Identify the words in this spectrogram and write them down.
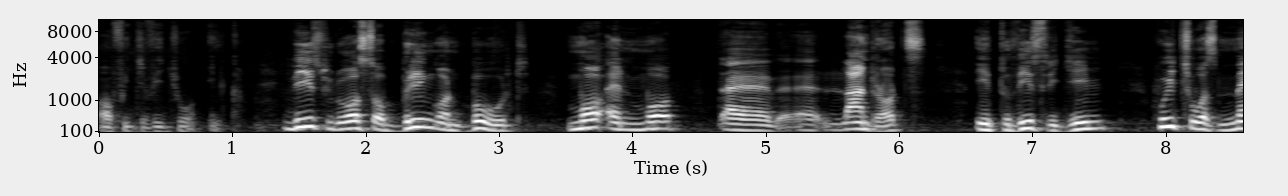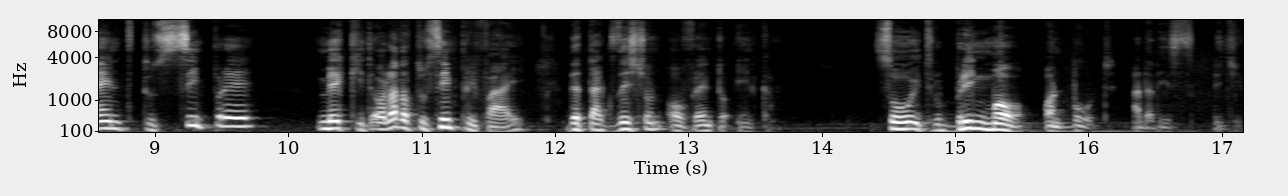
of individual income. This will also bring on board more and more Uh, uh, landlords into this regime, which was meant to simply make it, or rather to simplify the taxation of rental income. So it will bring more on board under this regime.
